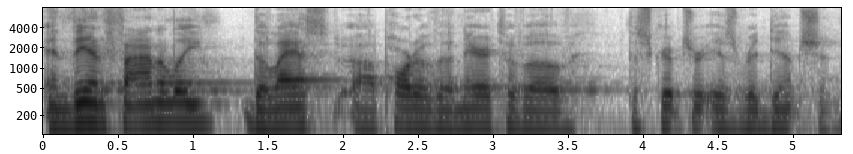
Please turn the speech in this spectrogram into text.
And then finally, the last uh, part of the narrative of the scripture is redemption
